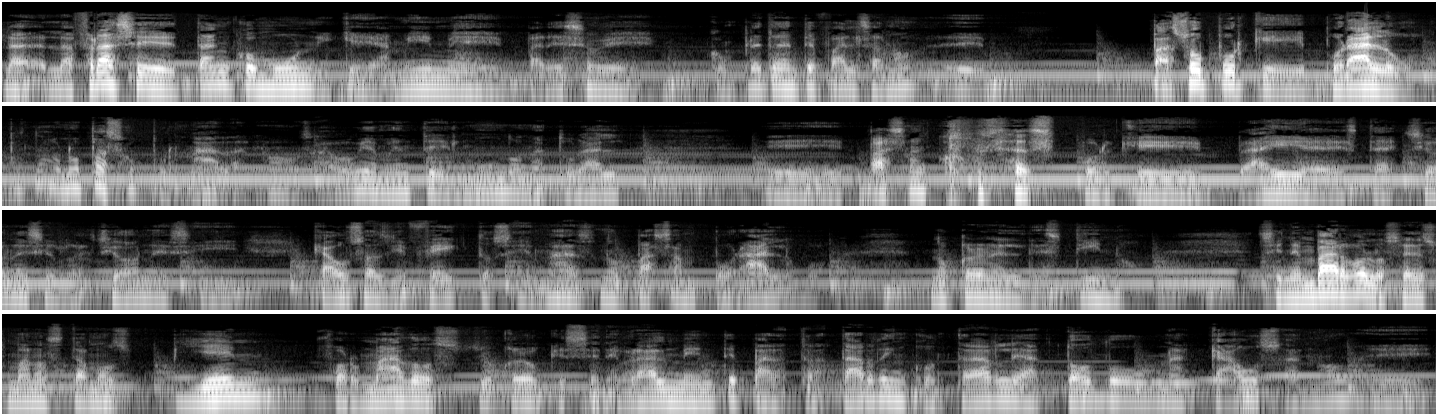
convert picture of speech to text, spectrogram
la, frase tan común y que a mí me parece completamente falsa, ¿no? Eh, pasó porque, por algo. no, no pasó por nada, ¿no? O sea, obviamente el mundo natural eh, pasan cosas porque hay este, acciones y reacciones y causas y efectos y demás, no pasan por algo, no creo en el destino. Sin embargo, los seres humanos estamos bien formados, yo creo que cerebralmente, para tratar de encontrarle a todo una causa, ¿no? Eh,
